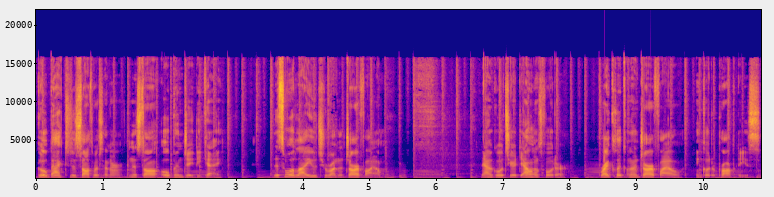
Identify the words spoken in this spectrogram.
Go back to the Software Center and install OpenJDK. This will allow you to run the jar file. Now go to your Downloads folder, right click on the jar file and go to Properties.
